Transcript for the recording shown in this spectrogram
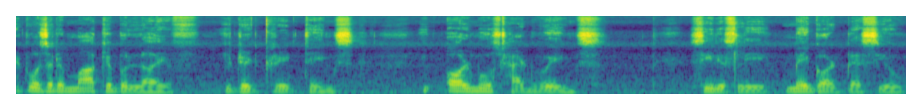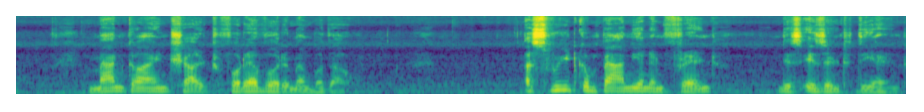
It was a remarkable life. You did great things you almost had wings. Seriously, may God bless you. Mankind shall forever remember thou. A sweet companion and friend, this isn't the end.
